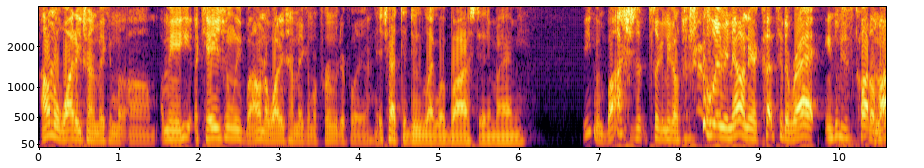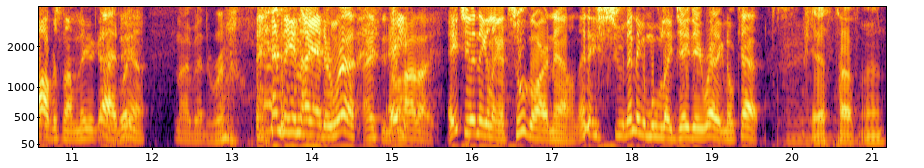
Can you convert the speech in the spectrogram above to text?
I don't know why they trying to make him a. Um, I mean, he occasionally, but I don't know why they trying to make him a perimeter player. They tried to do like what Bosh did in Miami. Even Bosh took took a nigga off the dribble every now and then, cut to the rack, and he just caught a lob or something. Nigga, god Blake. damn, Not even at the rim. that nigga not had to run. I ain't seen no Hey, highlights. They treat that nigga like a two guard now. That nigga shoot. That nigga move like JJ Redick. No cap. Yeah, that's tough, man.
